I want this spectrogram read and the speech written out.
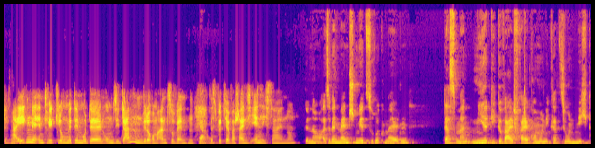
mhm. eigene Entwicklung mit den Modellen, um sie dann wiederum anzuwenden. Ja. Das wird ja wahrscheinlich ähnlich sein, ne? Genau, also wenn Menschen mir zurückmelden, dass man mir die gewaltfreie Kommunikation nicht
